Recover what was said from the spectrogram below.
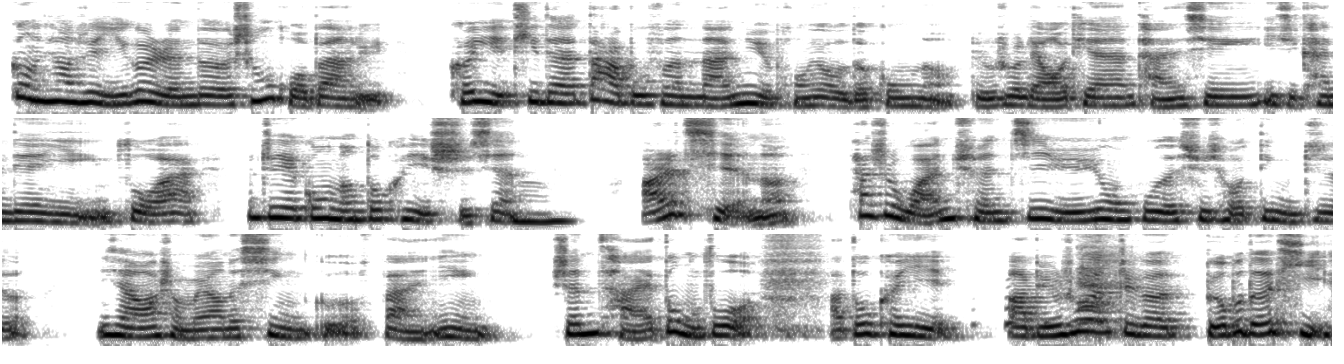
更像是一个人的生活伴侣，可以替代大部分男女朋友的功能，比如说聊天、谈心、一起看电影、做爱，那这些功能都可以实现。嗯而且呢，它是完全基于用户的需求定制的。你想要什么样的性格、反应、身材、动作啊，都可以啊。比如说这个得不得体、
